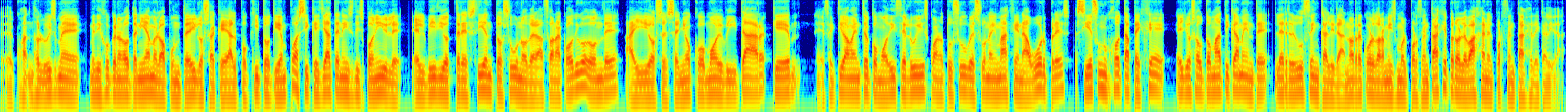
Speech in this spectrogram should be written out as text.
eh, cuando Luis me, me dijo que no lo tenía me lo apunté y lo saqué al poquito tiempo, así que ya tenéis disponible el vídeo 301 de la zona código donde ahí os enseño cómo evitar que Efectivamente, como dice Luis, cuando tú subes una imagen a WordPress, si es un JPG, ellos automáticamente le reducen calidad. No recuerdo ahora mismo el porcentaje, pero le bajan el porcentaje de calidad.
